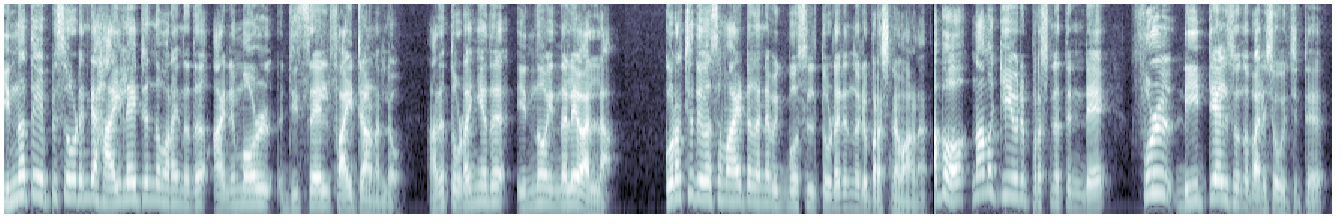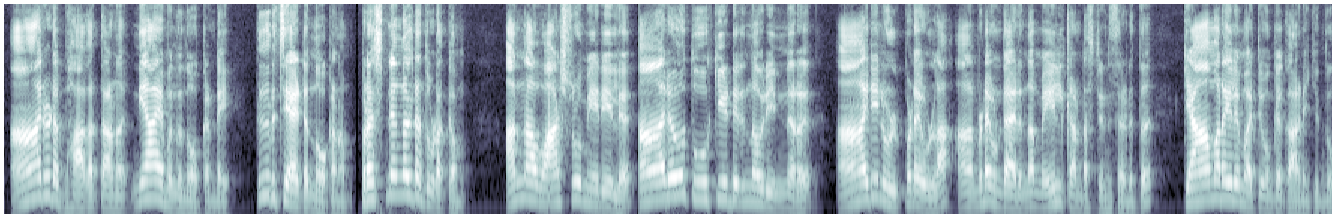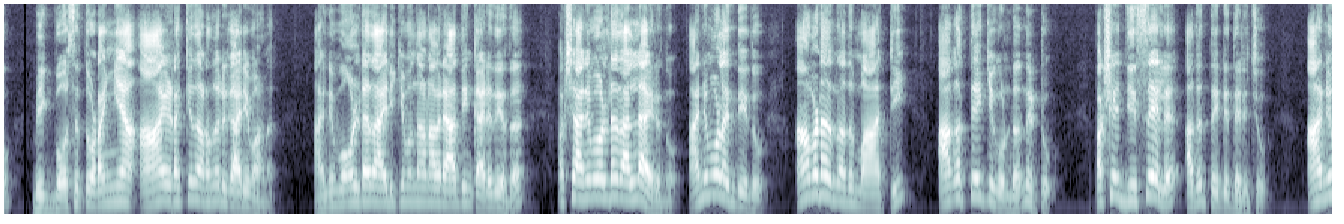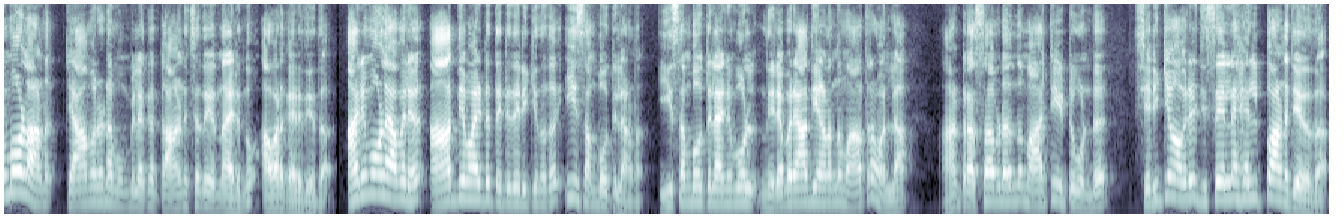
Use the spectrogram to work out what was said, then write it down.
ഇന്നത്തെ എപ്പിസോഡിന്റെ ഹൈലൈറ്റ് എന്ന് പറയുന്നത് അനുമോൾ ജിസേൽ ഫൈറ്റ് ആണല്ലോ. അത് തുടങ്ങിയത് ഇന്നോ ഇന്നലെയോ അല്ല. കുറച്ച് ദിവസമായിട്ട് തന്നെ ബിഗ് ബോസിൽ തുടരുന്ന ഒരു പ്രശ്നമാണ്. അപ്പോൾ നമുക്ക് ഈ ഒരു പ്രശ്നത്തിന്റെ ഫുൾ ഡീറ്റെയിൽസ് ഒന്ന് പരിശോധിച്ചിട്ട് ആരുടെ ഭാഗത്താണ് ന്യായമെന്ന് നോക്കണ്ടേ? തീർച്ചയായിട്ടും നോക്കണം. പ്രശ്നങ്ങളുടെ തുടക്കം. അന്ന് ആ വാഷ്റൂം ഏരിയയിൽ ആരോ തൂക്കിയിട്ടിരുന്ന ഒരു ഇന്നർ ആര്യൻ ഉൾപ്പെടെയുള്ള അവിടെ ഉണ്ടായിരുന്ന മെയിൽ കണ്ടസ്റ്റൻസ് എടുത്ത് ക്യാമറയിലും മറ്റുമൊക്കെ കാണിക്കുന്നു. ബിഗ് ബോസ് തുടങ്ങിയ ആ ഇടയ്ക്ക് നടന്നൊരു കാര്യമാണ്. അനുമോളുടേതായിരിക്കുമെന്നാണ് അവർ ആദ്യം കരുതിയത്. പക്ഷെ അനുമോളുടേതല്ലായിരുന്നു. അനുമോൾ എന്ത് ചെയ്തു അവിടെ നിന്ന് അത് മാറ്റി അകത്തേക്ക് കൊണ്ടുവന്ന് ഇട്ടു. പക്ഷേ ജിസേൽ അത് തെറ്റിദ്ധരിച്ചു. അനുമോളാണ് ക്യാമറയുടെ മുമ്പിലൊക്കെ കാണിച്ചത് എന്നായിരുന്നു അവർ കരുതിയത്. അനുമോളെ അവർ ആദ്യമായിട്ട് തെറ്റിദ്ധരിക്കുന്നത് ഈ സംഭവത്തിലാണ്. ഈ സംഭവത്തിൽ അനുമോൾ നിരപരാധിയാണെന്ന് മാത്രമല്ല ആ ഡ്രസ്സ് അവിടെ നിന്ന് മാറ്റിയിട്ടുകൊണ്ട് ശരിക്കും അവർ ജിസേലിനെ ഹെൽപ്പാണ് ചെയ്തത്.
